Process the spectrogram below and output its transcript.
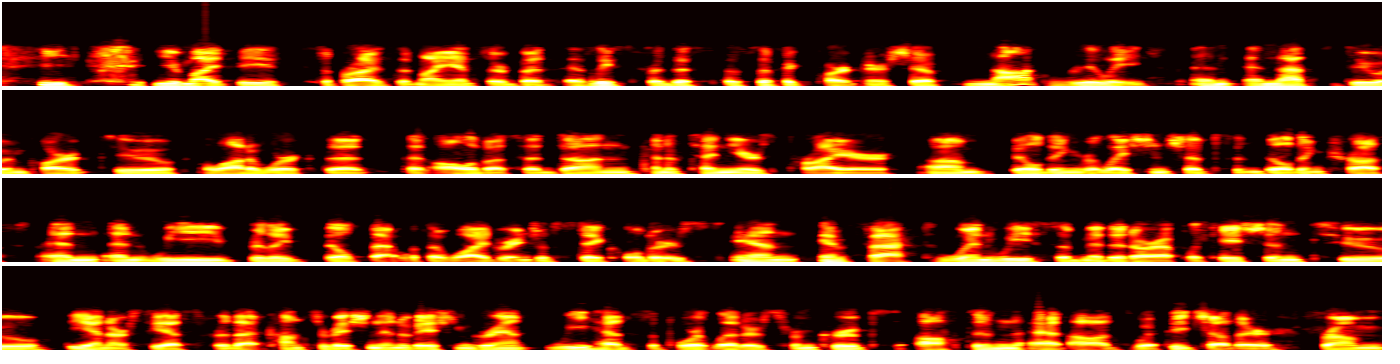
you might be surprised at my answer, but at least for this specific partnership, not really. And and that's due in part to a lot of work that that all of us had done kind of 10 years prior, um, building relationships and building trust. And and we really built that with a wide range of stakeholders. And in fact, when we submitted our application to the NRCS for that conservation innovation grant, we had support letters from groups often at odds with each other, from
